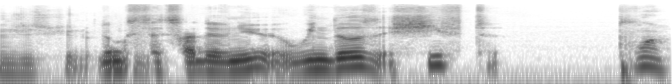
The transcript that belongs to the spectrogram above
Majuscule. Donc ça sera devenu Windows Shift point.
